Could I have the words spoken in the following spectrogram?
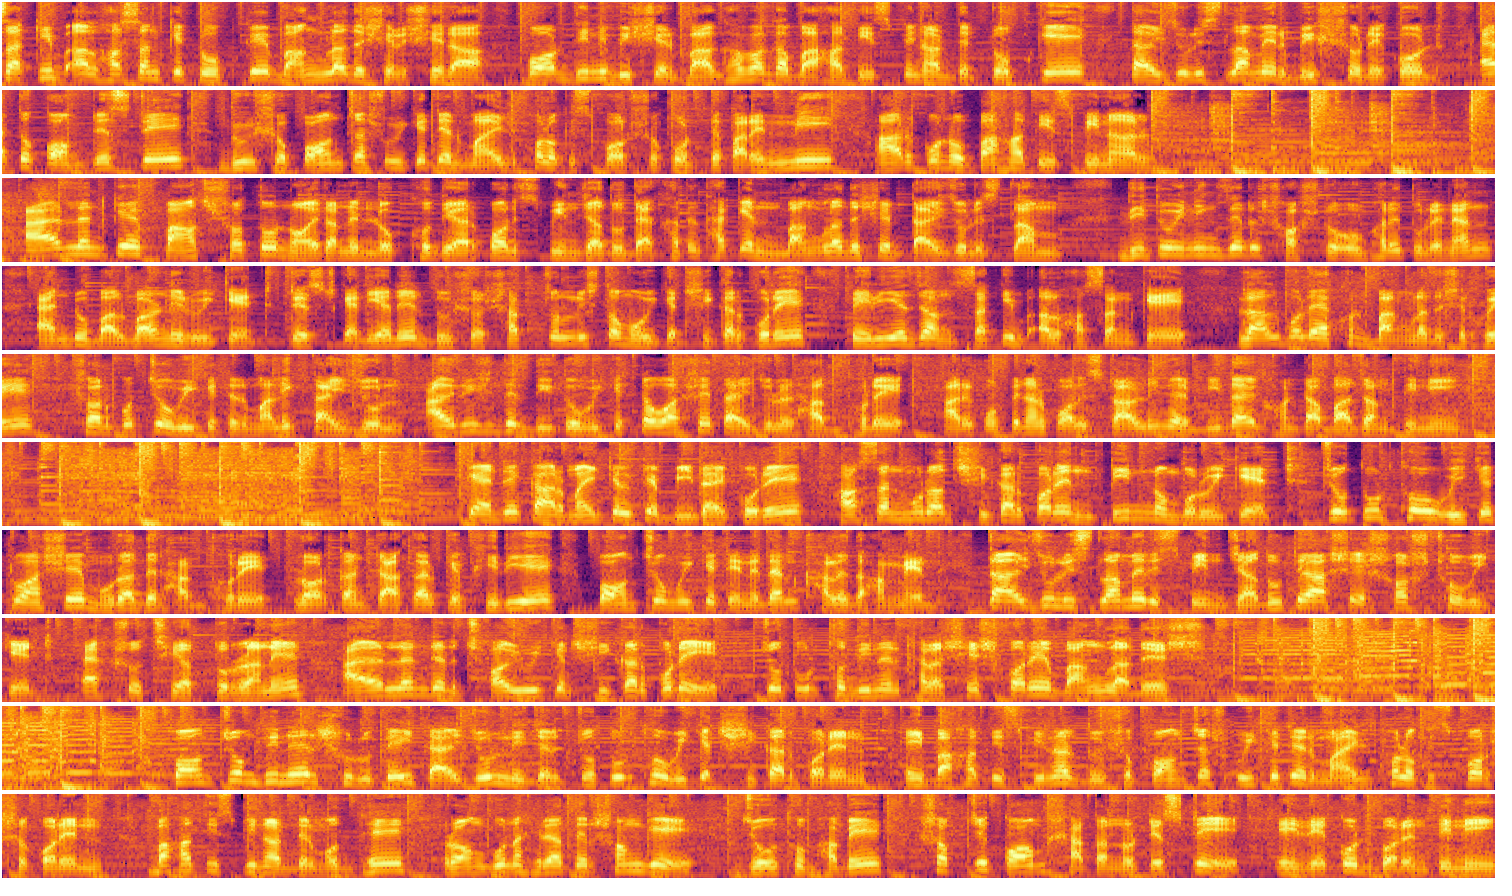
সাকিব আল হাসানকে টপকে বাংলাদেশের সেরা, পরদিনই বিশ্বের বাঘা বাঘা বাহাতি স্পিনারদের টপকে তাইজুল ইসলামের বিশ্ব রেকর্ড। এত কম টেস্টে দুইশো পঞ্চাশ উইকেটের মাইল ফলক স্পর্শ করতে পারেননি আর কোনো বাহাতি স্পিনার। আয়ারল্যান্ডকে পাঁচ শত নয় রানের লক্ষ্য দেওয়ার পর স্পিন জাদু দেখাতে থাকেন বাংলাদেশের তাইজুল ইসলাম। দ্বিতীয় ইনিংসের ষষ্ঠ ওভারে তুলে নেন অ্যান্ড্রু বালবার্নের উইকেট। টেস্ট ক্যারিয়ারের দুশো সাতচল্লিশতম উইকেট শিকার করে পেরিয়ে যান সাকিব আল হাসানকে। লাল বলে এখন বাংলাদেশের হয়ে সর্বোচ্চ উইকেটের মালিক তাইজুল। আইরিশদের দ্বিতীয় উইকেটটাও আসে তাইজুলের হাত ধরে। আরেক ওপেনার পল স্টার্লিংয়ের বিদায় ঘণ্টা বাজান তিনি। ক্যাডে কারমাইকেলকে বিদায় করে হাসান মুরাদ স্বীকার করেন তিন নম্বর উইকেট। চতুর্থ উইকেটও আসে মুরাদের হাত ধরে। লরকান টাকারকে ফিরিয়ে পঞ্চম উইকেট এনে দেন খালেদ আহমেদ। তাইজুল ইসলামের স্পিন জাদুতে আসে ষষ্ঠ উইকেট। একশো ছিয়াত্তর রানে আয়ারল্যান্ডের ছয় উইকেট শিকার করে চতুর্থ দিনের খেলা শেষ করে বাংলাদেশ। পঞ্চম দিনের শুরুতেই তাইজুল নিজের চতুর্থ উইকেট শিকার করেন। এই বাহাতি স্পিনার দুইশো পঞ্চাশ উইকেটের মাইল ফলক স্পর্শ করেন। বাহাতি স্পিনারদের মধ্যে রঙ্গনা হেরাতের সঙ্গে যৌথভাবে সবচেয়ে কম সাতান্ন টেস্টে এই রেকর্ড গড়েন তিনি।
